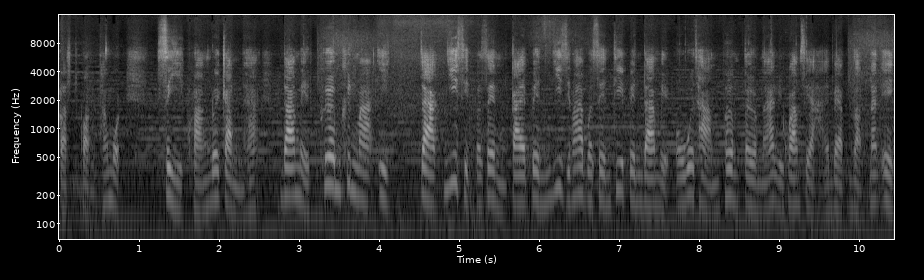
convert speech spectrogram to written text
กัดก่อนทั้งหมด 4 ครั้งด้วยกันนะฮะดาเมจเพิ่มขึ้นมาอีก จาก 20%กลายเป็น 25%ที่เป็น damage overtime เพิ่มเติมนะ หรือความเสียหายแบบดอทนั่นเอง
